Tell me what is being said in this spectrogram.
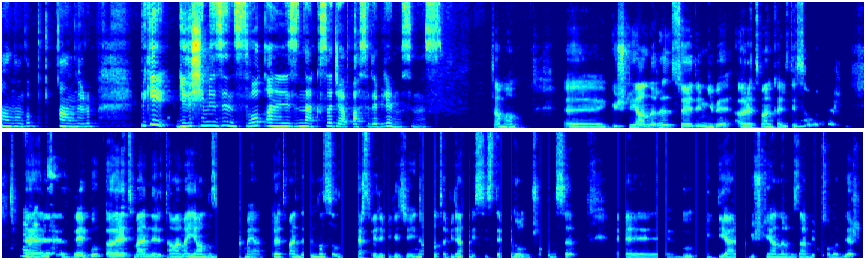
Anladım, anlıyorum. Peki girişiminizin SWOT analizinden kısaca bahsedebilir misiniz? Tamam. Ee, güçlü yanları söylediğim gibi öğretmen kalitesi olabilir. Evet. Ee, ve bu öğretmenleri tamamen yalnız bırakmayan, öğretmenlerin nasıl ders verebileceğini anlatabilen bir sistemde olmuş olması. Ee, bu diğer güçlü yanlarımızdan birisi olabilir.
